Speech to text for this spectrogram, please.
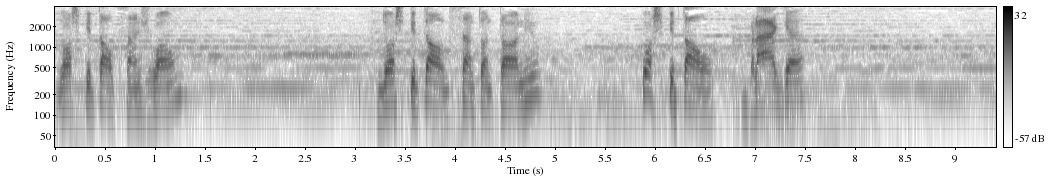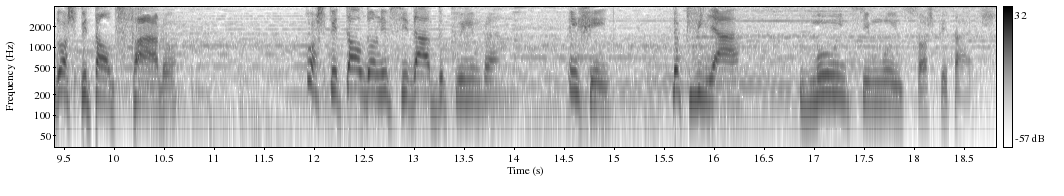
do Hospital de São João, do Hospital de Santo António, do Hospital Braga, do Hospital de Faro, do Hospital da Universidade de Coimbra, enfim, da Covilhã, muitos e muitos hospitais.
